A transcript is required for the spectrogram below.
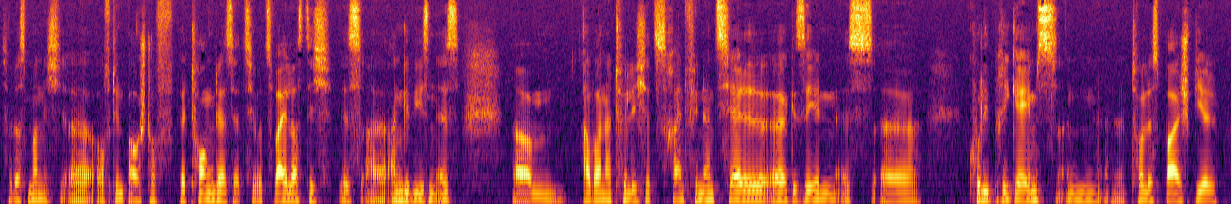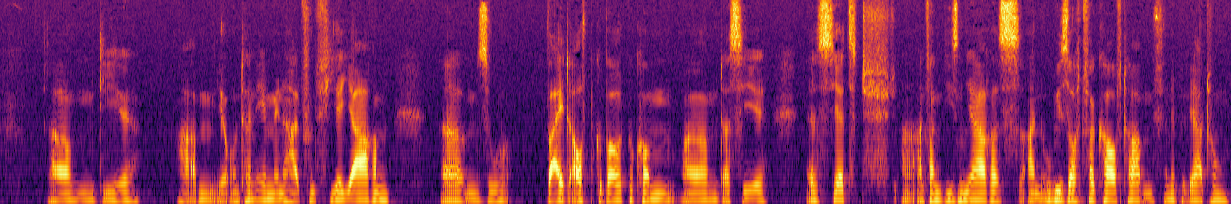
so dass man nicht äh, auf den Baustoff Beton, der sehr CO2-lastig ist, äh, angewiesen ist. Ähm, aber natürlich jetzt rein finanziell äh, gesehen ist äh, Colibri Games ein, ein tolles Beispiel. Ähm, die haben ihr Unternehmen innerhalb von vier Jahren ähm, so weit aufgebaut bekommen, ähm, dass sie es jetzt Anfang diesen Jahres an Ubisoft verkauft haben für eine Bewertung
